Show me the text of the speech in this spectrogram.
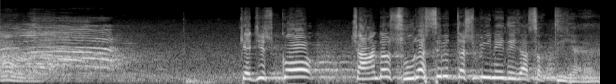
हाँ। कि जिसको चाँद और सूरज से भी तस्वीर नहीं दी जा सकती है।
